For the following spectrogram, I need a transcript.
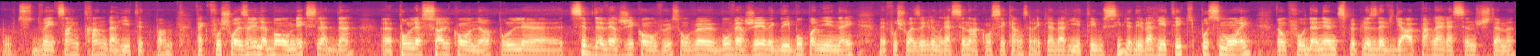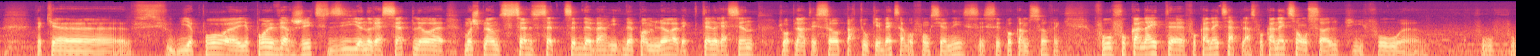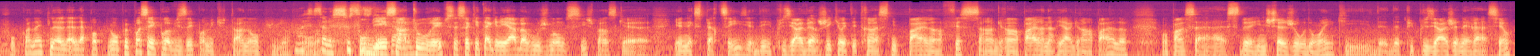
au-dessus de 25-30 variétés de pommes. Fait qu'il faut choisir le bon mix là-dedans pour le sol qu'on a, pour le type de verger qu'on veut. Si on veut un beau verger avec des beaux pommiers nains, ben, il faut choisir une racine en conséquence avec la variété aussi. Il y a des variétés qui poussent moins, donc il faut donner un petit peu plus de vigueur par la racine, justement. Fait que, euh, il n'y a, pas, euh, y a pas un verger, tu dis, y a une recette, là, euh, moi je plante ce, ce type de, de pommes-là avec telle racine, je vais planter ça partout au Québec, ça va fonctionner. C'est pas comme ça. Fait que faut, faut, connaître, euh, faut connaître sa place, faut connaître son sol, puis il faut, euh, faut, faut, faut connaître la, la, la pop- On peut pas s'improviser pommiculteur non plus. Là. Ouais, Faut, c'est ça, le souci faut bien s'entourer, puis c'est ça qui est agréable à Rougemont aussi. Je pense qu'il y a une expertise, il y a des, plusieurs vergers qui ont été transmis de père en fils, en grand-père, en arrière-grand-père. On pense à Cidre Michel Jaudoin, qui, de- depuis plusieurs générations.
